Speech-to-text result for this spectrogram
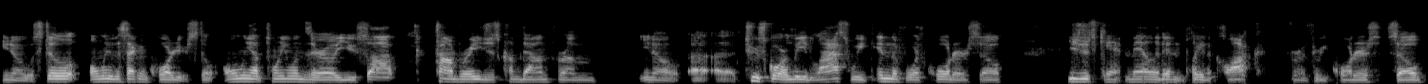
You know, still only the second quarter, you're still only up 21 0. You saw Tom Brady just come down from, you know, a, a two score lead last week in the fourth quarter. So you just can't mail it in and play the clock for three quarters. So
